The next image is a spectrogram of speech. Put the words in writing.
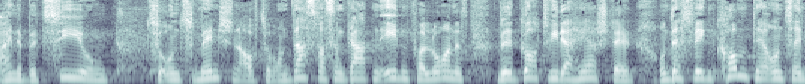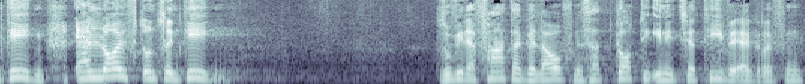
Eine Beziehung zu uns Menschen aufzubauen. Das, was im Garten Eden verloren ist, will Gott wiederherstellen. Und deswegen kommt er uns entgegen. Er läuft uns entgegen. So wie der Vater gelaufen ist, hat Gott die Initiative ergriffen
